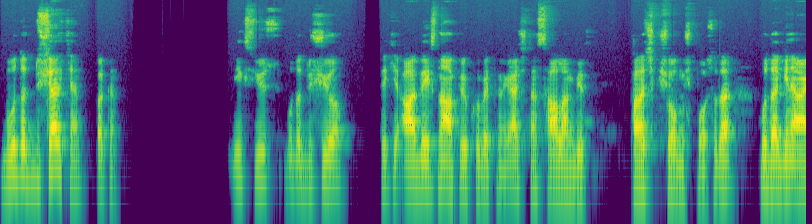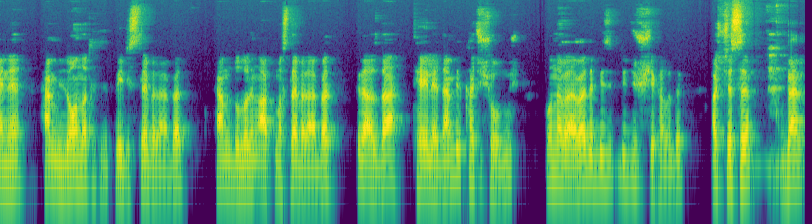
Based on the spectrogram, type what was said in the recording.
burada düşerken bakın X100 bu da düşüyor. Peki ADX ne yapıyor? Kuvvetleniyor. Gerçekten sağlam bir para çıkışı olmuş borsada. Bu da yine aynı hem Londra tetikleyicisiyle beraber hem doların artmasıyla beraber biraz da TL'den bir kaçış olmuş. Bununla beraber de biz bir düşüş yakaladık. Açıkçası ben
